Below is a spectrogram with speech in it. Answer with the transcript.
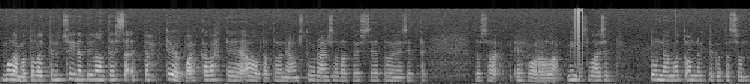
molemmat olette nyt siinä tilanteessa, että työpaikka lähtee alta. Toinen on Stura Ensola töissä ja toinen sitten tuossa Eforalla. Minkälaiset tunnelmat on nyt, kun tässä on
